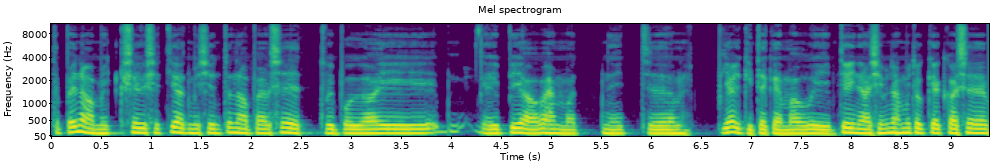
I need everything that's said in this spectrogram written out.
tähendab, enamik selliseid teadmisi on tänapäeval see, et võib-olla ei, ei pea vähemalt neid äh, jälgi tegema või teine asi, noh muidugi ega see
